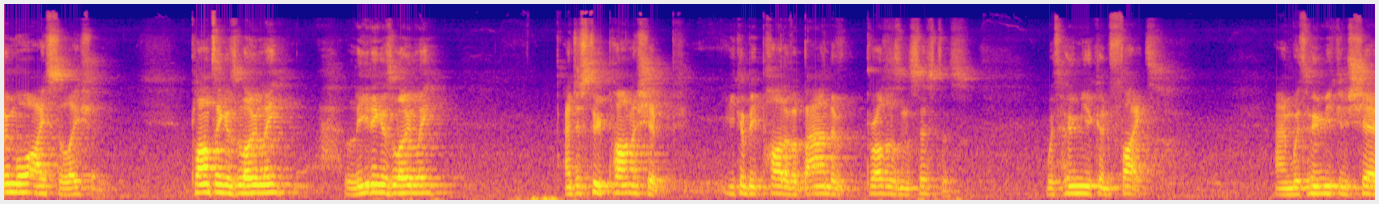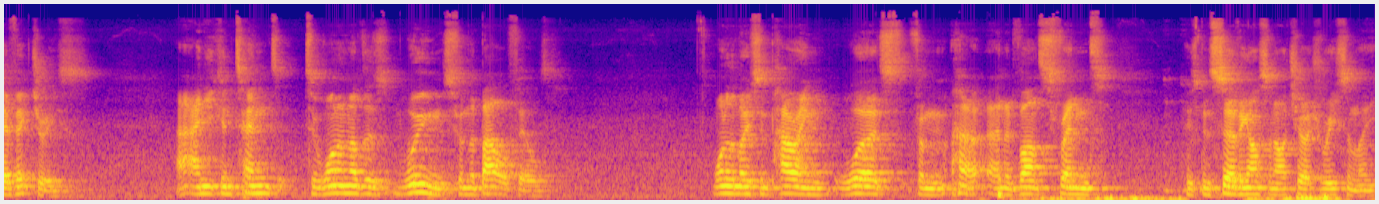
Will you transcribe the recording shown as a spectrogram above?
no more isolation. Planting is lonely, leading is lonely, and just through partnership, you can be part of a band of brothers and sisters with whom you can fight and with whom you can share victories. And you can tend to one another's wounds from the battlefield one of the most empowering words from uh, an Advance friend who's been serving us in our church recently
